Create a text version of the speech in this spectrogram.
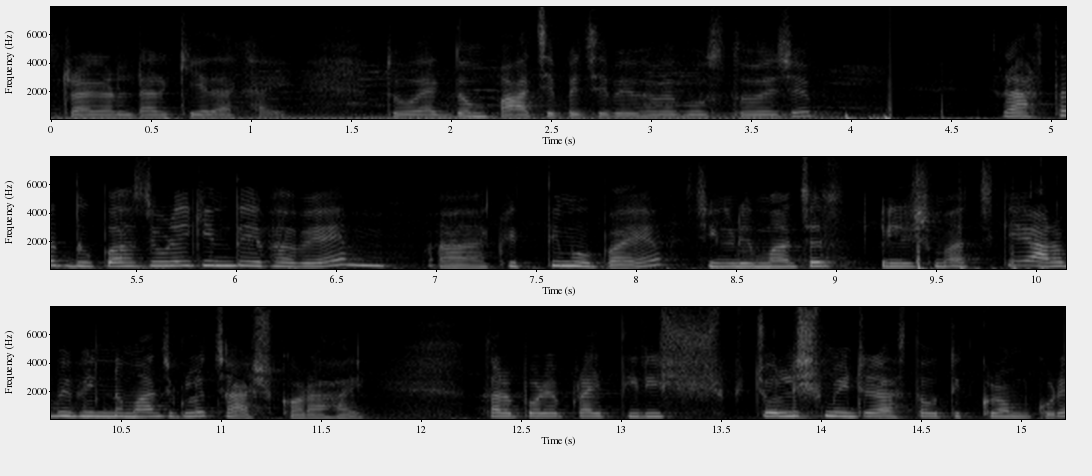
স্ট্রাগলটা আর কে দেখায়? তো একদম পা চেপে চেপে এভাবে বসতে হয়েছে। রাস্তার দুপাশ জুড়ে কিন্তু এভাবে কৃত্রিম উপায়ে চিংড়ি মাছ আর ইলিশ মাছকে আরও বিভিন্ন মাছগুলো চাষ করা হয়। তারপরে প্রায় তিরিশ, চল্লিশ মিনিটের রাস্তা অতিক্রম করে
